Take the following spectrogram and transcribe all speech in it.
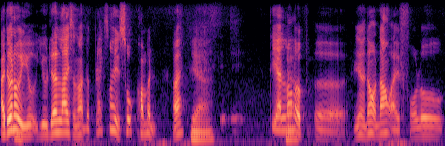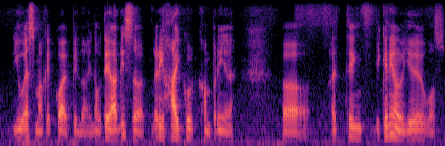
I don't know you you realize or not. The black soil is so common, right? Yeah. There are a lot Yeah. of uh, you know now I follow U.S. market quite a bit. You know there are this uh, very high good company. Uh, uh, I think beginning of the year was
